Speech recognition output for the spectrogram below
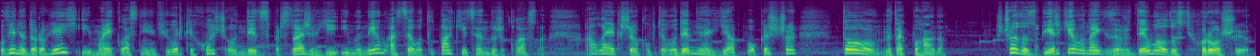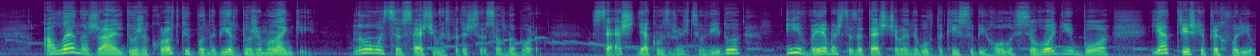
бо він недорогий і має класні фігурки, хоч один з персонажів є іменним, а це Батлпак, і це не дуже класно. Але якщо ви купите один, як я поки що, то не так погано. Щодо збірки, вона, як завжди, була досить хорошою, але, на жаль, дуже короткою, бо набір дуже маленький. Ну ось це все, що мені сказати щодо цього набору. Все ж, дякую за перегляд цього відео. І вибачте за те, що в мене був такий собі голос сьогодні, бо я трішки прихворів.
